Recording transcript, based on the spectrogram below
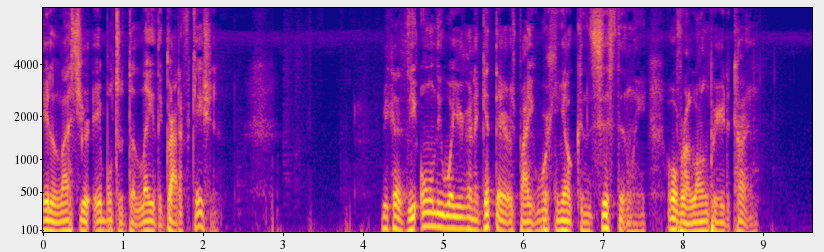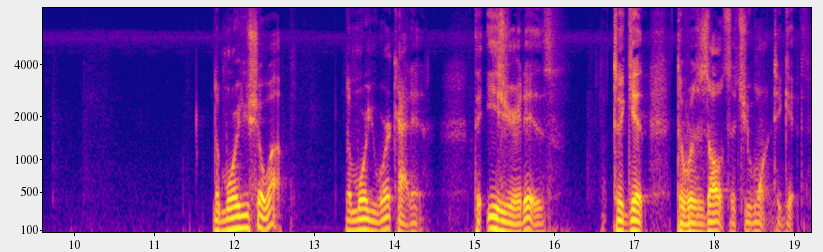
unless you're able to delay the gratification? Because the only way you're going to get there is by working out consistently over a long period of time. The more you show up, the more you work at it, the easier it is to get the results that you want to get.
